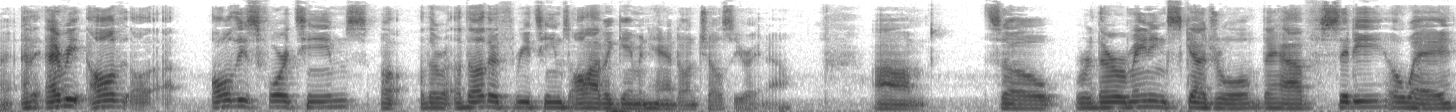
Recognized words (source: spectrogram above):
I- Every all of, all these four teams, uh, the, the other three teams, all have a game in hand on Chelsea right now. Um, so their remaining schedule, they have City away,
